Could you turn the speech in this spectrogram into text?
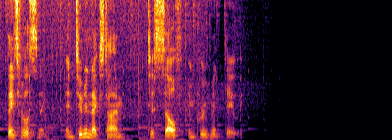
Thanks for listening, and tune in next time to Self Improvement Daily.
